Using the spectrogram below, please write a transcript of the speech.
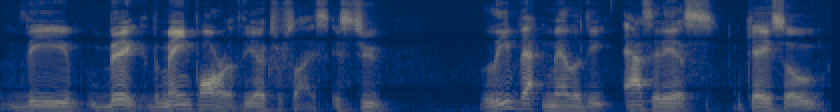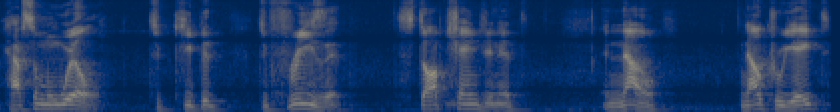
the big, the main part of the exercise is to leave that melody as it is. Okay, so have some will to keep it, to freeze it, stop changing it, and now now create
